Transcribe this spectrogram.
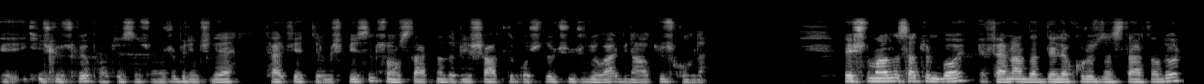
E, ikinci gözüküyor. Protesto sonucu birinciliğe terfi ettirilmiş bir isim. Son startında da bir şartlı koşuda üçüncülüğü var 1600 kumda. 5 numaralı Saturn Boy Fernanda de la Cruz'da start alıyor.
